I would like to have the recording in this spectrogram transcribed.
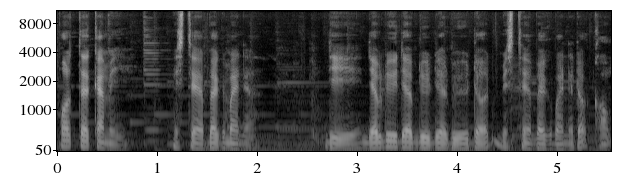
portal kami, Mr. Bagaimana, di www.mrbagaimana.com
